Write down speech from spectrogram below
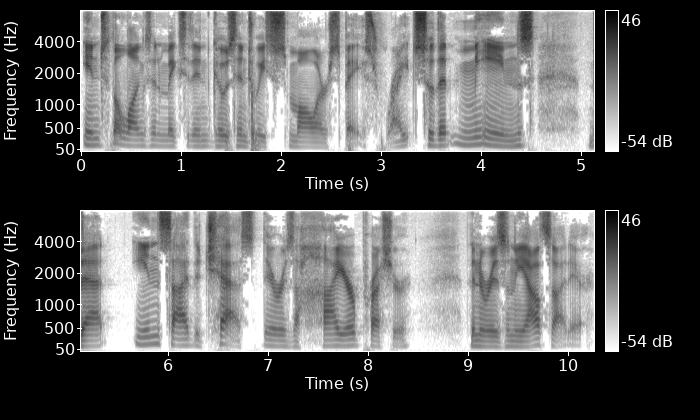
into the lungs and makes it in goes into a smaller space, right? So that means that inside the chest there is a higher pressure than there is on the outside air.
